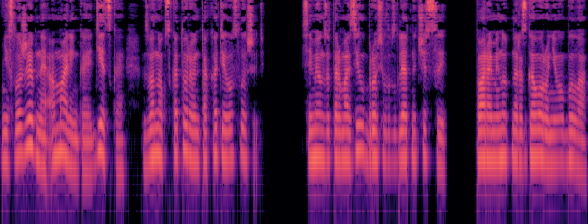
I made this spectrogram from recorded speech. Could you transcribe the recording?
Не служебная, а маленькая, детская, звонок с которой он так хотел услышать. Семен затормозил, бросил взгляд на часы. Пара минут на разговор у него была.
